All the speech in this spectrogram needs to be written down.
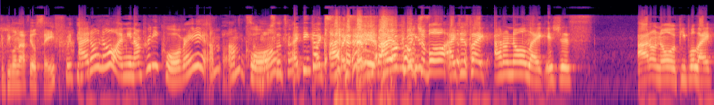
do people not feel safe with you? I don't know. I mean, I'm pretty cool, right? I'm oh, I'm think so, cool. most of the time? I think Like- I'm like 75 I'm approachable. I just like I don't know. Like it's just I don't know if people like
